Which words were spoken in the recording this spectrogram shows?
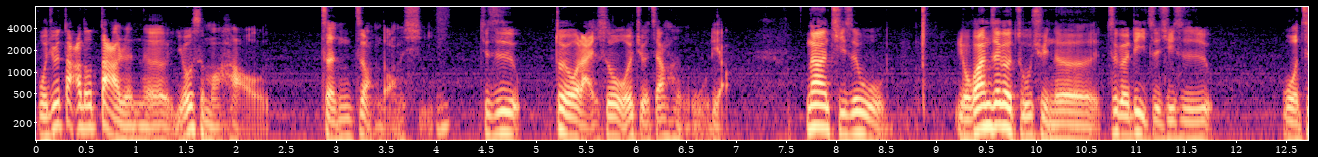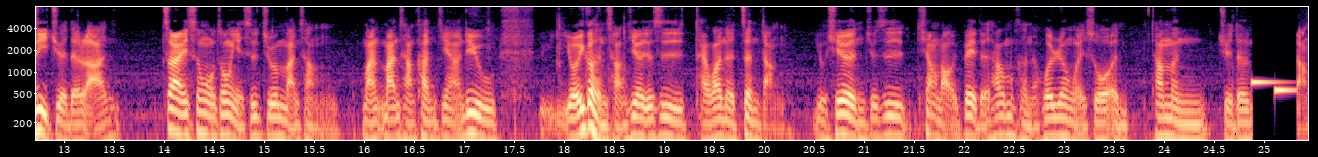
我觉得大家都大人了，有什么好争这种东西？就是对我来说，我会觉得这样很无聊。那其实我有关这个族群的这个例子，其实我自己觉得啦。在生活中也是就蛮常蛮蛮常看见啊，例如有一个很常见的就是台湾的政党，有些人就是像老一辈的，他们可能会认为说，嗯，他们觉得党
